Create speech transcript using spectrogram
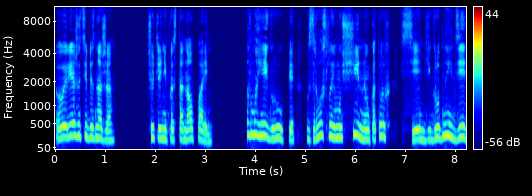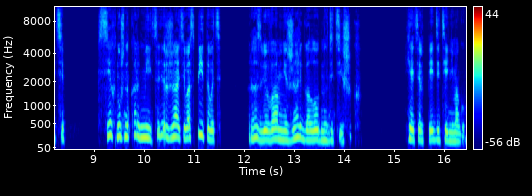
вы режете без ножа», — чуть ли не простонал парень. «В моей группе взрослые мужчины, у которых семьи, грудные дети — всех нужно кормить, содержать и воспитывать. Разве вам не жаль голодных детишек? Я терпеть детей не могу.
